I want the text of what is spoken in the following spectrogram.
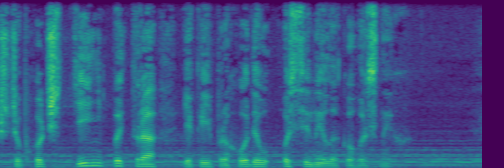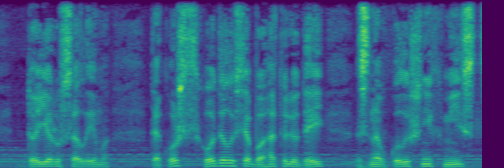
щоб хоч тінь Петра, який проходив, осінила кого з них. До Єрусалима також сходилося багато людей з навколишніх міст,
